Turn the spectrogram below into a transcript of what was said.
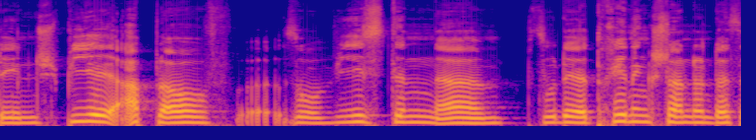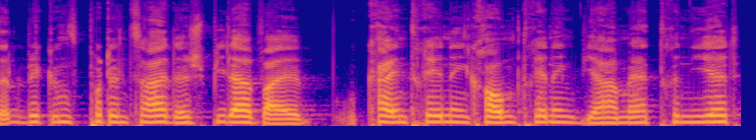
den Spielablauf, äh, so wie ist denn äh, so der Trainingsstand und das Entwicklungspotenzial der Spieler, weil kein Training, kaum Training, wir haben ja trainiert.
